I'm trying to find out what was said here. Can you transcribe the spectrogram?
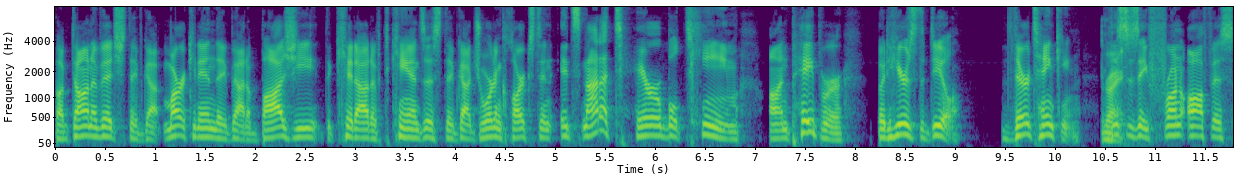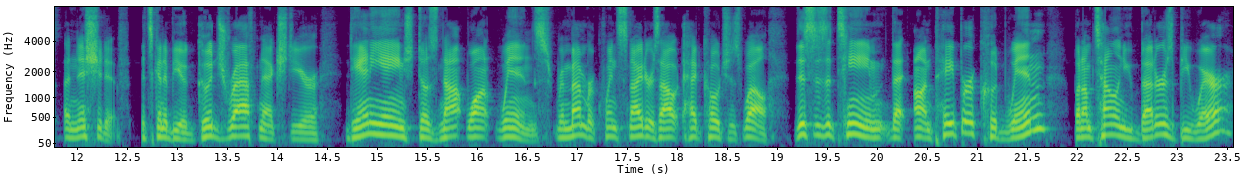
Bogdanovich. They've got Markkanen. They've got Agbaji, the kid out of Kansas. They've got Jordan Clarkson. It's not a terrible team on paper, but here's the deal they're tanking. Right. This is a front office initiative. It's going to be a good draft next year. Danny Ainge does not want wins. Remember, Quin Snyder's out head coach as well. This is a team that on paper could win, but I'm telling you, betters beware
